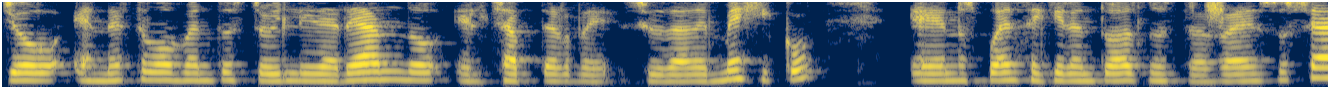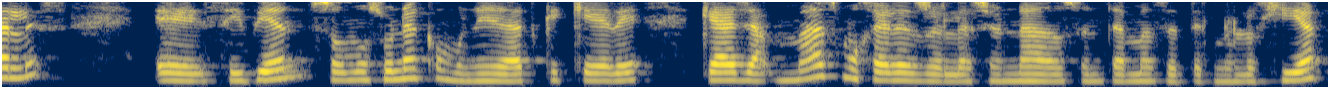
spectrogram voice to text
Yo en este momento estoy liderando el chapter de Ciudad de México. Eh, nos pueden seguir en todas nuestras redes sociales. Eh, si bien somos una comunidad que quiere que haya más mujeres relacionadas en temas de tecnología,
